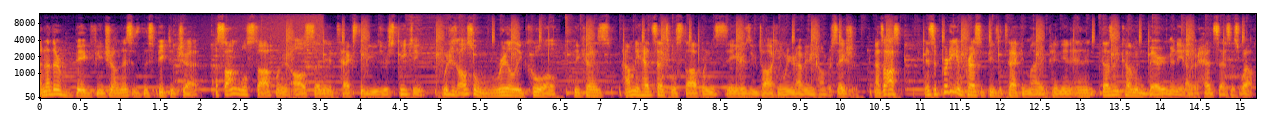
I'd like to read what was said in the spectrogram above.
Another big feature on this is the speak to chat. A song will stop when it all of a sudden it the user speaking, which is also really cool because how many headsets will stop when it hears you talking when you're having a conversation? That's awesome. It's a pretty impressive piece of tech in my opinion, and it doesn't come in very many other headsets as well.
